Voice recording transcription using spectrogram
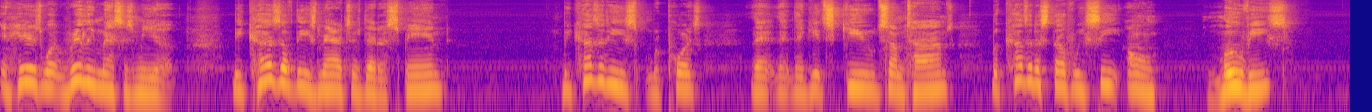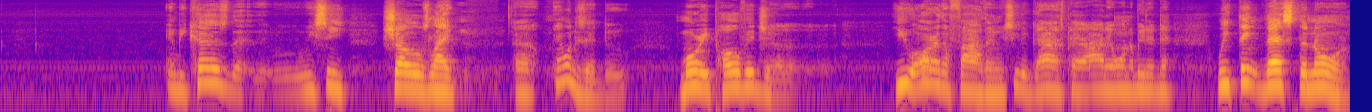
And here's what really messes me up. Because of these narratives that are spun, because of these reports that, that, that get skewed sometimes, because of the stuff we see on movies, and because the, we see shows like, uh, man, what does that do? Maury Povich, uh, you are the father, and you see the guys play, oh, they want to be the dad. We think that's the norm.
